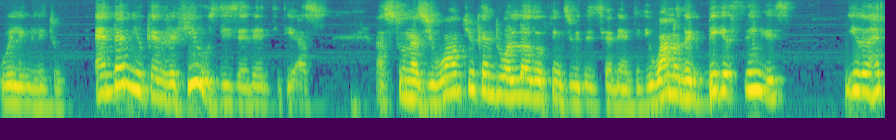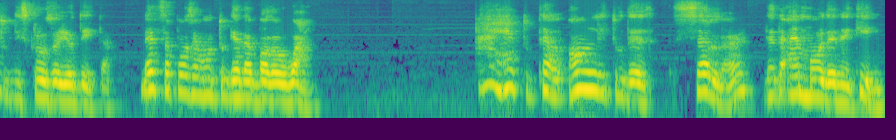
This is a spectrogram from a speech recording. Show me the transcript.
willingly to. And then you can refuse this identity as as soon as you want. You can do a lot of things with this identity. One of the biggest things is you don't have to disclose all your data. Let's suppose I want to get a bottle of wine. I have to tell only to the seller that I'm more than 18.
